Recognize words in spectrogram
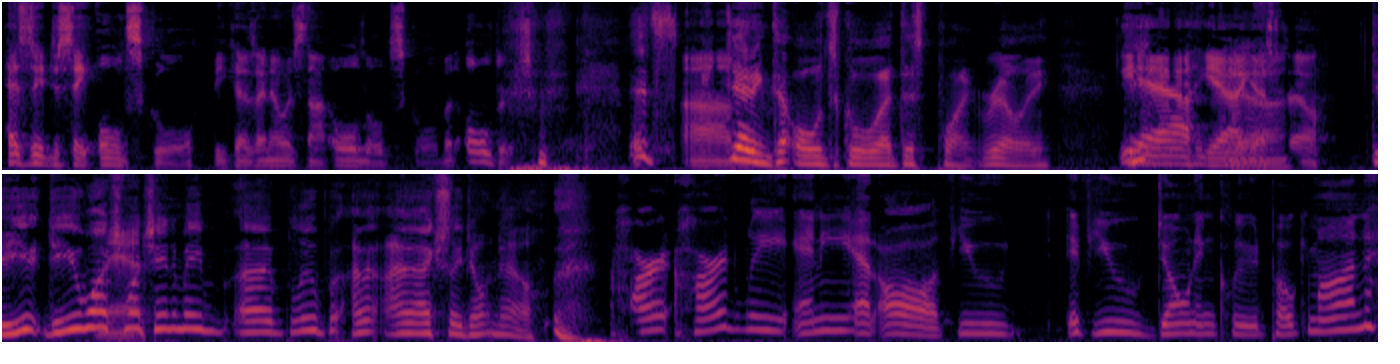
hesitate to say old school because I know it's not old old school, but older school. It's Um, getting to old school at this point, really. yeah, yeah, I guess so. Do you do you watch Man. much anime, uh, Blue? I, I actually don't know. Hard, hardly any at all. If you if you don't include Pokemon,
